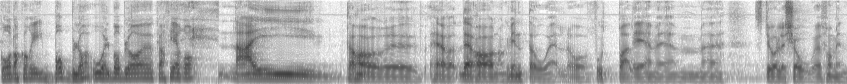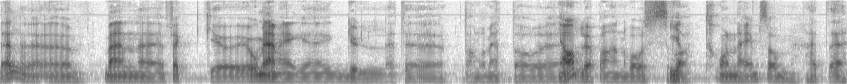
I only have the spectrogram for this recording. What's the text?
Går dere i bobla, OL-bobla hver fjerde år? Nei, har, eh, her, der har nok vinter-OL og fotball-EM eh, stjålet showet for min del. Eh, Men jeg fikk jo med meg gullet til 800 meter, Ja. løperen vår fra Ja. Trondheim som heter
